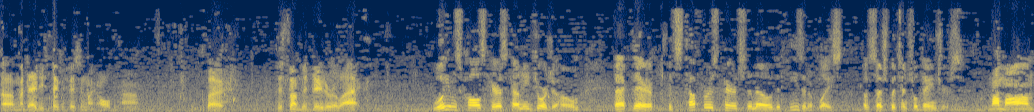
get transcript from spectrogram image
uh, my dad used to take me fishing like all the time. So, just something to do to relax. Williams calls Harris County, Georgia home. Back there, it's tough for his parents to know that he's in a place of such potential dangers. My mom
